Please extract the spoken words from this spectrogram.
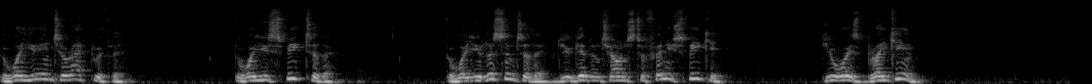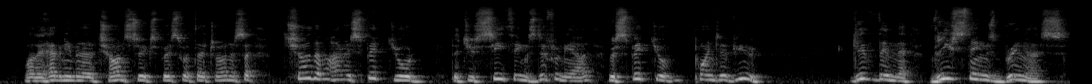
the way you interact with them the way you speak to them, the way you listen to them. Do you give them chance to finish speaking? Do you always break in? Well, they haven't even had a chance to express what they're trying to say. Show them I respect your that you see things differently. I respect your point of view. Give them that. These things bring us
